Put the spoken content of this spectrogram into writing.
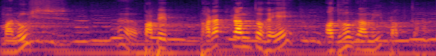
মানুষ হ্যাঁ, পাপে ভারাক্রান্ত হয়ে অধগামী প্রাপ্ত হয়।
